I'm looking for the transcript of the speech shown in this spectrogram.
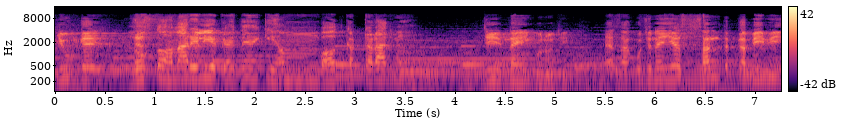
क्योंकि लोग तो हमारे लिए कहते हैं कि हम बहुत कट्टर आदमी हैं। जी नहीं गुरु जी ऐसा कुछ नहीं है। संत कभी भी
